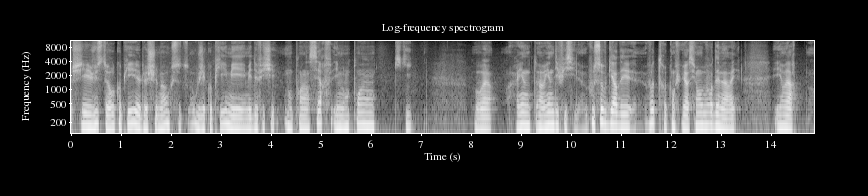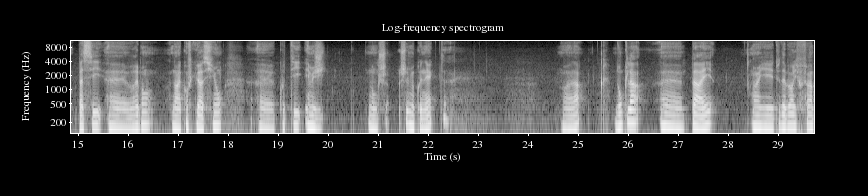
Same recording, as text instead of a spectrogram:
j'ai juste recopié le chemin où, j'ai copié mes, mes, deux fichiers, mon point .cerf et mon point .kiki. Voilà, rien, rien de difficile. Vous sauvegardez votre configuration, vous redémarrez et on va passer euh, vraiment dans la configuration euh, côté MJ. Donc je, je, me connecte. Voilà. Donc là, euh, pareil. tout d'abord, il faut faire un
